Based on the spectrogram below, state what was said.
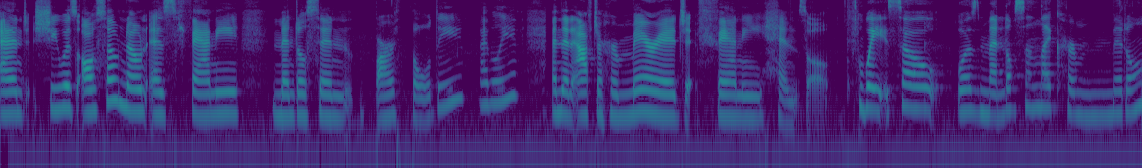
and she was also known as Fanny Mendelssohn Bartholdy, I believe. And then after her marriage, Fanny Hensel. Wait, so was Mendelssohn like her middle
